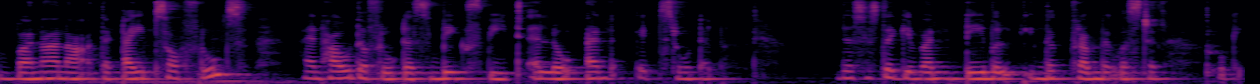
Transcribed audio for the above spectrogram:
banana, the types of fruits, and how the fruit is big, sweet, yellow, and its total. This is the given table in the from the question. Okay,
